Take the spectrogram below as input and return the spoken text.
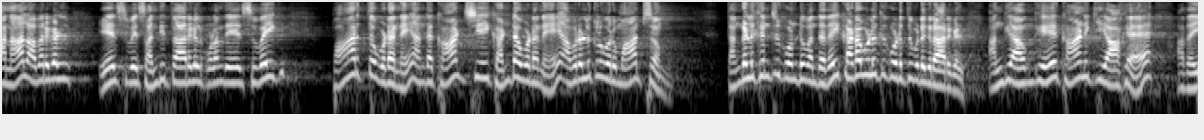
ஆனால் அவர்கள் இயேசுவை சந்தித்தார்கள் குழந்தை இயேசுவை பார்த்த உடனே அந்த காட்சியை கண்ட உடனே அவர்களுக்கு ஒரு மாற்றம் தங்களுக்கென்று கொண்டு வந்ததை கடவுளுக்கு கொடுத்து விடுகிறார்கள். அங்கே அங்கே காணிக்கையாக அதை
